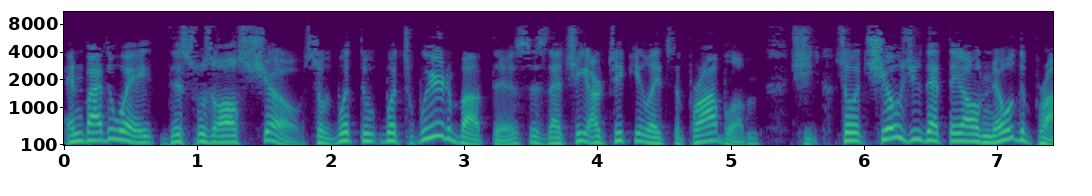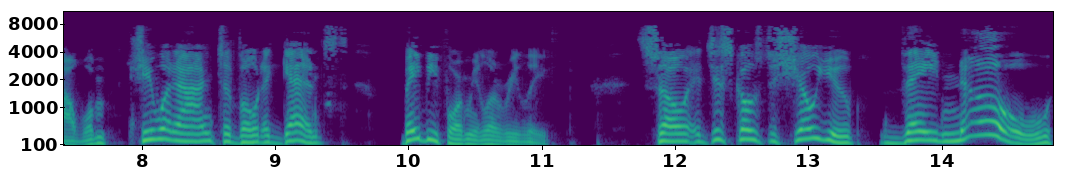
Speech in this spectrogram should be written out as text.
and by the way, this was all show. So what the, what's weird about this is that she articulates the problem. She so it shows you that they all know the problem. She went on to vote against baby formula relief. So it just goes to show you they know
